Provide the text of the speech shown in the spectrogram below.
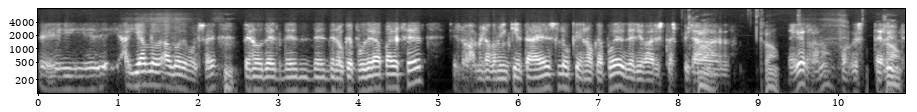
eh, ahí hablo, hablo de bolsa, ¿eh? Mm. pero de, de, lo que pudiera parecer, a mí lo que me inquieta es lo que, en lo que puede derivar esta espiral de guerra, ¿no? Porque es terrible.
